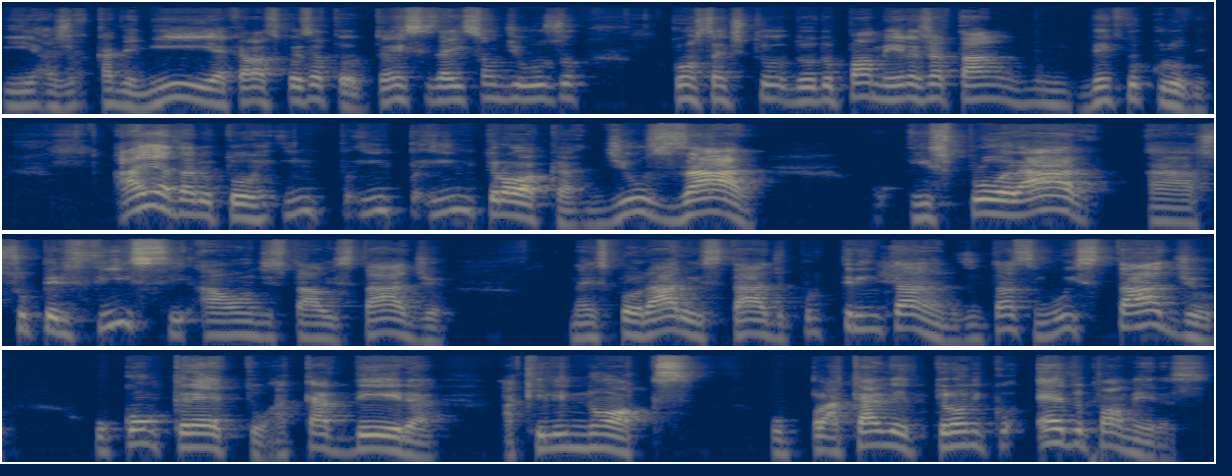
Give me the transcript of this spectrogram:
e a academia, aquelas coisas todas. Então, esses aí são de uso constante do, do, do Palmeiras, já está dentro do clube. Aí a W Torre, em, em, em troca de usar, explorar a superfície aonde está o estádio, né, explorar o estádio por 30 anos. Então, assim, o estádio, o concreto, a cadeira, aquele inox, o placar eletrônico é do Palmeiras.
